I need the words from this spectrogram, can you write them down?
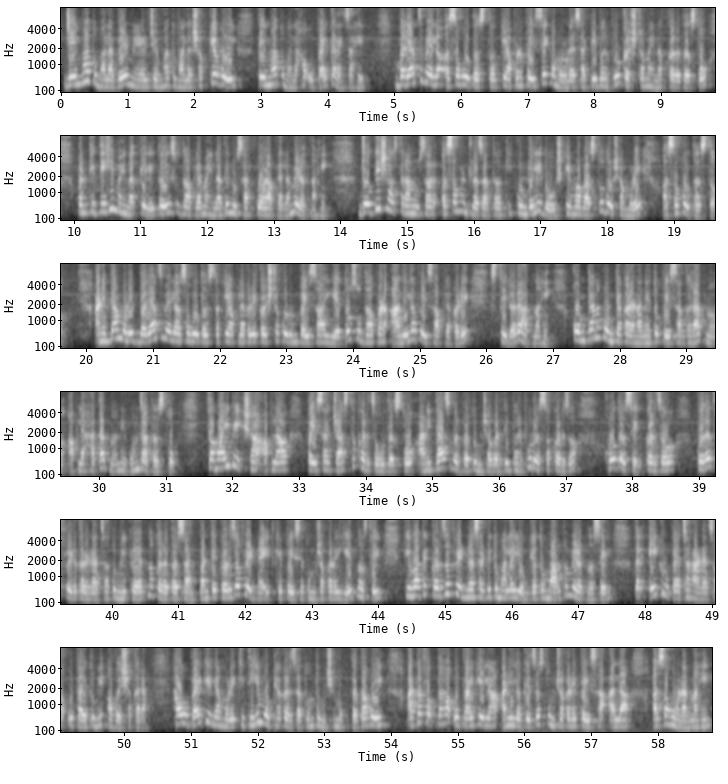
जेव्हा तुम्हाला वेळ मिळेल जेव्हा तुम्हाला शक्य होईल तेव्हा तुम्हाला हा उपाय करायचा आहे. बऱ्याच वेळेला असं होत असतं की आपण पैसे कमवण्यासाठी भरपूर कष्ट मेहनत करत असतो पण कितीही मेहनत केली तरी सुद्धा आपल्या मेहनतीनुसार फळ आपल्याला मिळत नाही. ज्योतिषशास्त्रानुसार असं म्हटलं जातं की कुंडली दोष किंवा वास्तुदोषामुळे असं होत असतं. आणि त्यामुळे बऱ्याच वेळेला असं होत असतं की आपल्याकडे कष्ट करून पैसा येतो सुद्धा पण आलेला पैसा आपल्याकडे स्थिर राहत नाही. कोणत्या ना कोणत्या कारणाने तो पैसा घरातनं आपल्या हातातनं निघून जात असतो. कमाईपेक्षा आपला पैसा जास्त खर्च होत असतो आणि त्याचबरोबर तुमच्यावरती भरपूर असं कर्ज होत असेल कर्ज परतफेड करण्याचा तुम्ही प्रयत्न करत असाल पण ते कर्ज फेडण्या इतके पैसे तुमच्याकडे येत नसतील किंवा ते कर्ज फेडण्यासाठी तुम्हाला योग्य तो मार्ग मिळत नसेल तर एक रुपयाच्या नाण्याचा उपाय तुम्ही अवश्य करा. हा उपाय केल्यामुळे कितीही मोठ्या कर्जातून तुमची मुक्तता होईल. आता फक्त हा उपाय केला आणि लगेचच तुमच्याकडे पैसा आला असं होणार नाही.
